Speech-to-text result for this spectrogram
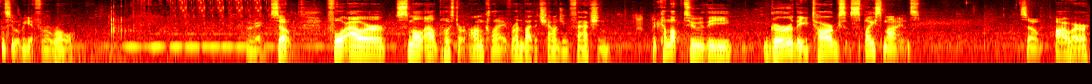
Let's see what we get for a roll. Okay, so for our small outpost or enclave run by the challenging faction, we come up to the Gur, the Targ's spice mines. So our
